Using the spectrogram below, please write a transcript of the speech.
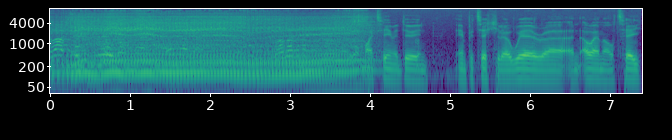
What my team are doing in particular, we're uh, an OMLT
